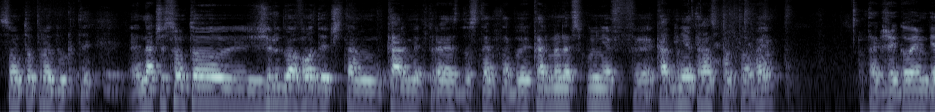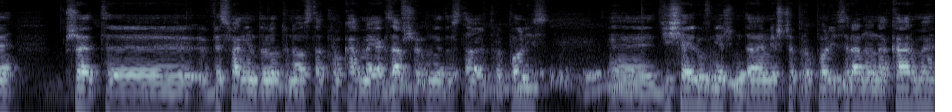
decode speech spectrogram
są to produkty. E, Znaczy są to źródła wody, czy tam karmy, która jest dostępna. Były karmione wspólnie w kabinie transportowej. Także gołębie przed e, wysłaniem do lotu na ostatnią karmę, jak zawsze u mnie dostały propolis. E, dzisiaj również im dałem jeszcze propolis rano na karmę.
